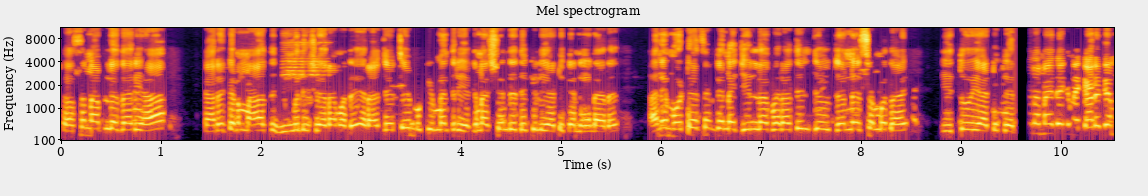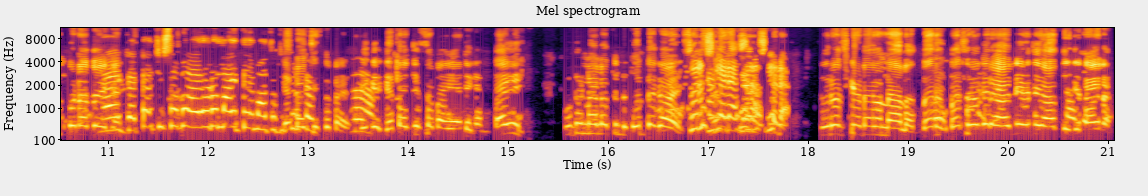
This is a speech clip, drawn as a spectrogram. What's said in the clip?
शासन आपल्या दारी हा कार्यक्रम आज हिंगोली शहरामध्ये राज्याचे मुख्यमंत्री एकनाथ शिंदे देखील या ठिकाणी येणार आहेत. आणि मोठ्या संख्येने जिल्हाभरातील जो जनसमुदाय येतो या ठिकाणी तुम्हाला माहिती आहे का नाही कार्यक्रम कोणाचा आहे? नाही? गटाची सभा आहे, एवढं माहीत आहे माझं गटाची काय- सभा आहे. ठीक आहे गटाची सभा आहे या ठिकाणी. ताई कुठून आला तुम्ही? कोणतं गाव आहे? सुरसगडा सुरसगडा सुरजखेडाहून आलात. बरं बस वगैरे आली होती आज तुझी नाहीला?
